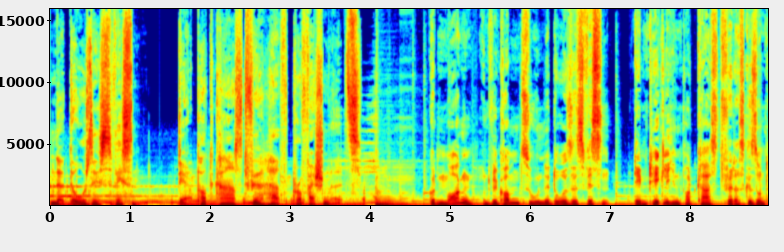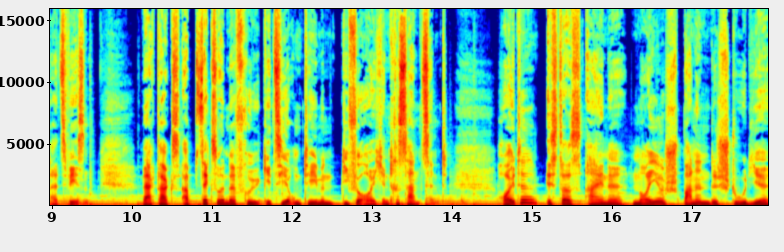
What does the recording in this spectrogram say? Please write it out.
Ne Dosis Wissen, der Podcast für Health Professionals. Guten Morgen und willkommen zu Ne Dosis Wissen, dem täglichen Podcast für das Gesundheitswesen. Werktags ab 6 Uhr in der Früh geht es hier um Themen, die für euch interessant sind. Heute ist das eine neue spannende Studie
